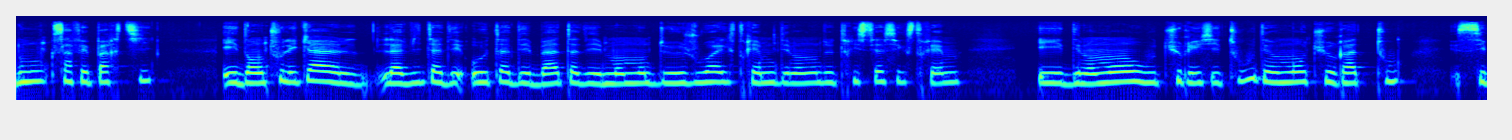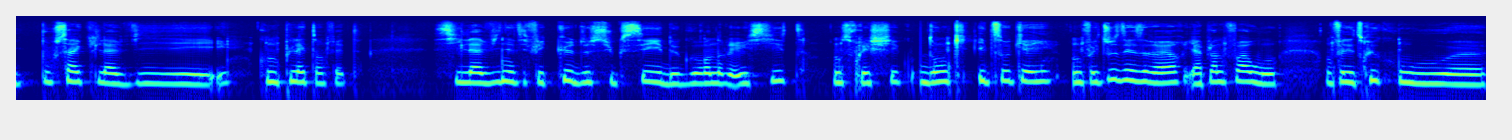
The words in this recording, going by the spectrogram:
Donc ça fait partie. Et dans tous les cas, la vie, t'as des hauts, t'as des bas, t'as des moments de joie extrême, des moments de tristesse extrême et des moments où tu réussis tout, des moments où tu rates tout. C'est pour ça que la vie est complète en fait. Si la vie n'était fait que de succès et de grandes réussites, on se ferait chier. Quoi. Donc, it's ok. On fait tous des erreurs. Il y a plein de fois où on, fait des trucs où, euh,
